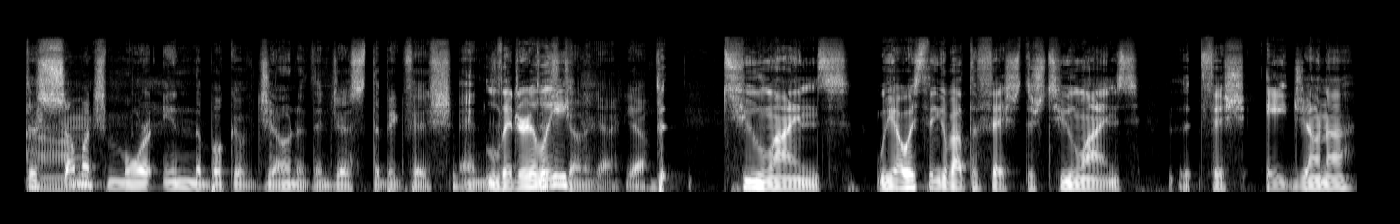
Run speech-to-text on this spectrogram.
There's so Um, much more in the book of Jonah than just the big fish and this literally Jonah guy. Yeah. the two lines. We always think about the fish. There's two lines. The fish ate Jonah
